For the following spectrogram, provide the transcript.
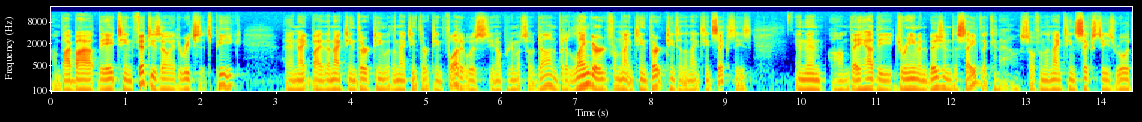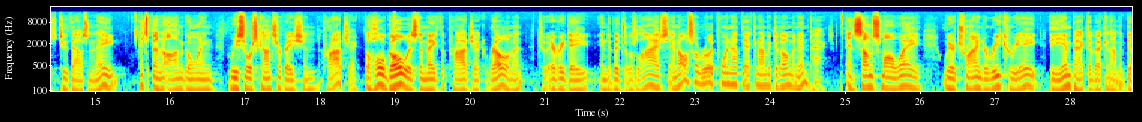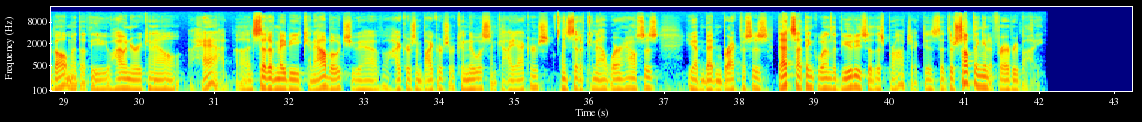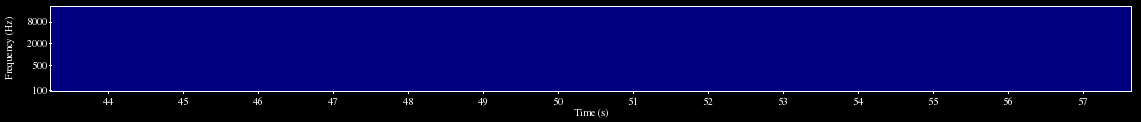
Um, by about the 1850s, though, it had reached its peak. And by the 1913, with the 1913 flood, it was you know pretty much so done. But it lingered from 1913 to the 1960s, and then um, they had the dream and vision to save the canal. So from the 1960s really to 2008, it's been an ongoing resource conservation project. The whole goal is to make the project relevant to everyday individuals' lives and also really point out the economic development impact. In some small way, we are trying to recreate the impact of economic development that the Ohio and Erie Canal had. Uh, instead of maybe canal boats, you have hikers and bikers or canoeists and kayakers. Instead of canal warehouses, you have bed and breakfasts. That's, I think, one of the beauties of this project is that there's something in it for everybody.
